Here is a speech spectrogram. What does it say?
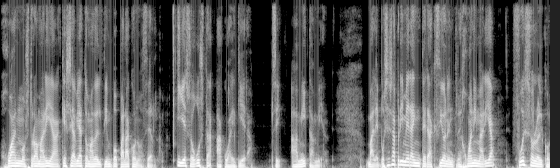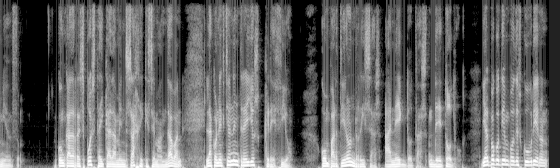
Juan mostró a María que se había tomado el tiempo para conocerla. Y eso gusta a cualquiera. Sí, a mí también. Vale, pues esa primera interacción entre Juan y María fue solo el comienzo. Con cada respuesta y cada mensaje que se mandaban, la conexión entre ellos creció. Compartieron risas, anécdotas, de todo. Y al poco tiempo descubrieron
